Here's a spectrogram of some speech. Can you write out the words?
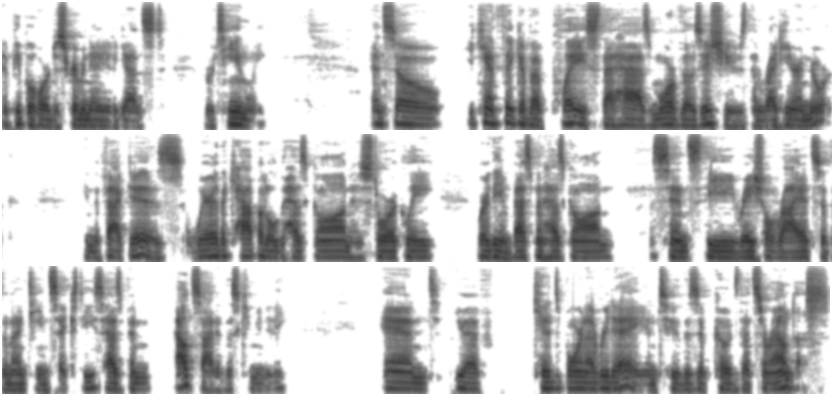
and people who are discriminated against routinely. And so you can't think of a place that has more of those issues than right here in Newark. And the fact is, where the capital has gone historically, where the investment has gone since the racial riots of the 1960s has been outside of this community. And you have kids born every day into the zip codes that surround us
